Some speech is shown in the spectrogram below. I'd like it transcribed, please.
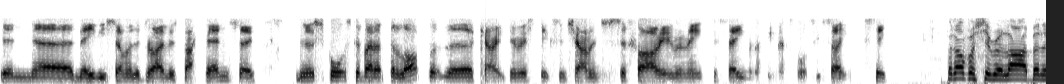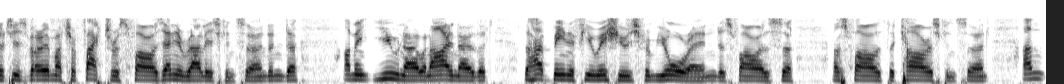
than uh, maybe some of the drivers back then. So you know, sports developed a lot, but the characteristics and challenges of Safari remain the same, and I think that's what's exciting to see. But obviously, reliability is very much a factor as far as any rally is concerned. And uh, I mean, you know, and I know that there have been a few issues from your end as far as uh, as far as the car is concerned. And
